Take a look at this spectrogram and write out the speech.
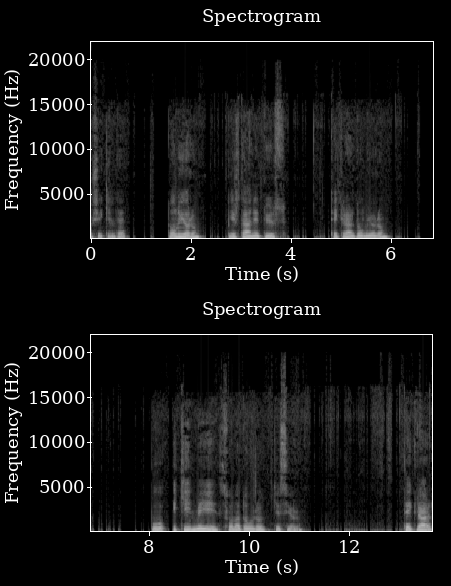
bu şekilde doluyorum. Bir tane düz. Tekrar doluyorum. Bu iki ilmeği sola doğru kesiyorum. Tekrar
